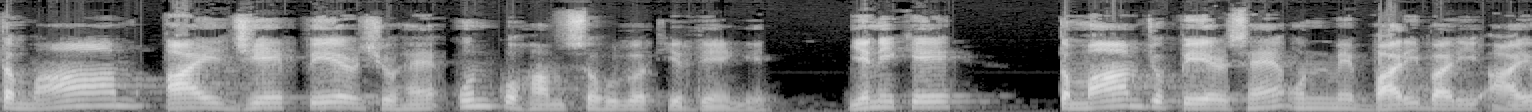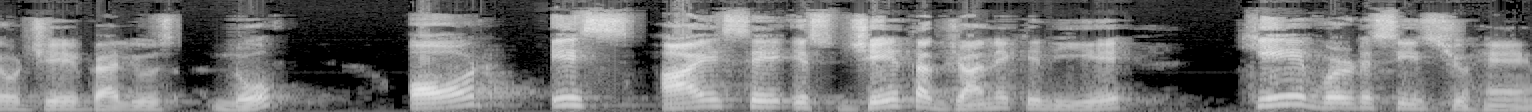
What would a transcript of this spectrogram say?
تمام آئی جے پیئر جو ہیں، ان کو ہم سہولت یہ دیں گے۔ یعنی کہ تمام جو پیئرس ہیں، ان میں باری باری آئی اور جے ویلوز لو۔ اور اس آئی سے اس جے تک جانے کے لیے کے ورڈسیز جو ہیں،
